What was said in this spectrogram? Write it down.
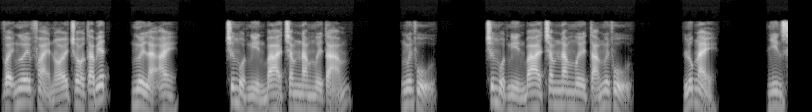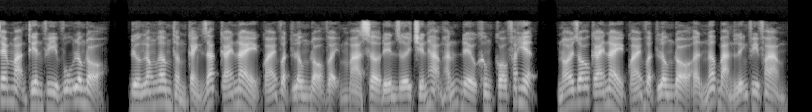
vậy ngươi phải nói cho ta biết, ngươi là ai? Chương một nghìn ba trăm năm mươi tám nguyên phủ. Chương một nghìn ba trăm năm mươi tám nguyên phủ. Lúc này, nhìn xem mạn thiên phi vũ lông đỏ, đường long âm thầm cảnh giác cái này quái vật lông đỏ vậy mà sờ đến dưới chiến hạm hắn đều không có phát hiện, nói rõ cái này quái vật lông đỏ ẩn nấp bản lĩnh phi phàm.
